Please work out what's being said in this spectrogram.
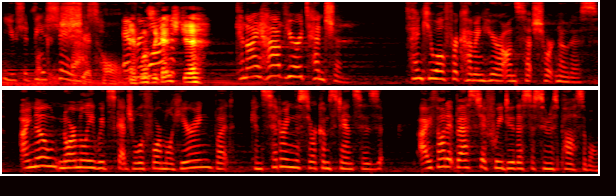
You should be Fucking ashamed. shithole. Everyone's Everyone? against you. Can I have your attention? Thank you all for coming here on such short notice. I know normally we'd schedule a formal hearing, but considering the circumstances, I thought it best if we do this as soon as possible.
